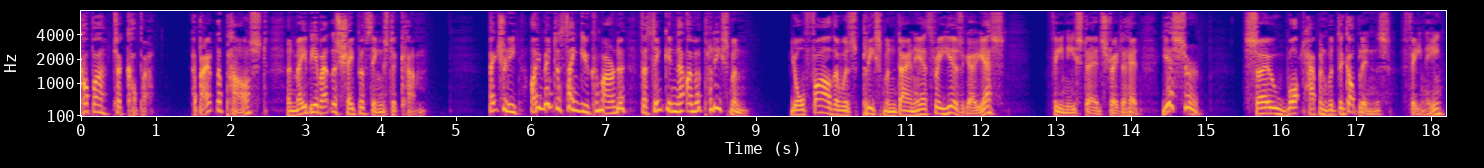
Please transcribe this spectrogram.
Copper to copper. About the past, and maybe about the shape of things to come. Actually, I meant to thank you, Commander, for thinking that I'm a policeman. Your father was policeman down here three years ago, yes? Feeney stared straight ahead. Yes, sir. So what happened with the goblins, Feeney?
